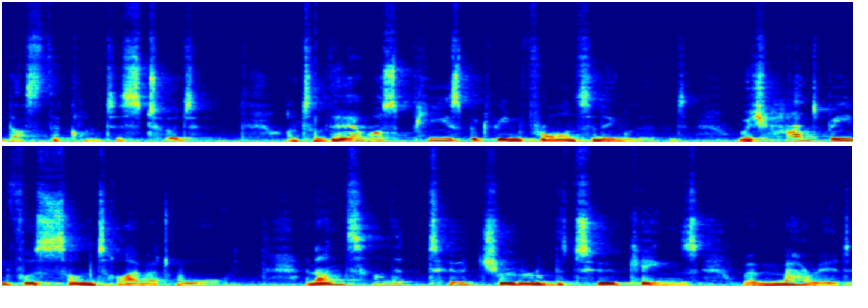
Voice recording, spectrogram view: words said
Thus the contest stood, until there was peace between France and England, which had been for some time at war, and until the two children of the two kings were married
